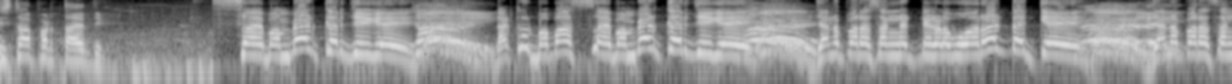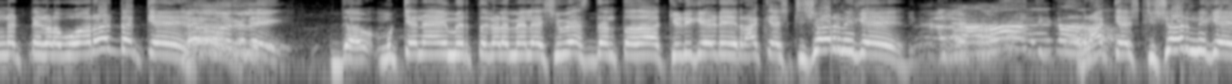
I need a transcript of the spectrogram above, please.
ಇಷ್ಟಪಡ್ತಾ ಇದ್ದೀವಿ. ಸಾಹೇಬ್ ಅಂಬೇಡ್ಕರ್ ಜಿಗೆ ಡಾಕ್ಟರ್ ಬಾಬಾ ಸಾಹೇಬ್ ಅಂಬೇಡ್ಕರ್ ಜಿಗೆ ಜನಪರ ಸಂಘಟನೆಗಳ ಹೋರಾಟಕ್ಕೆ, ಜನಪರ ಸಂಘಟನೆಗಳ ಹೋರಾಟಕ್ಕೆ ಮುಖ್ಯ ನ್ಯಾಯಮೂರ್ತಿಗಳ ಮೇಲೆ ಶಿವೆಸ್ದಂತ ಕಿಡಿಗೇಡಿ ರಾಕೇಶ್ ಕಿಶೋರ್ನಿಗೆ ರಾಕೇಶ್ ಕಿಶೋರ್ನಿಗೆ.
